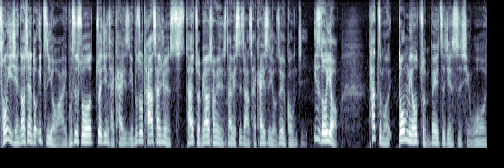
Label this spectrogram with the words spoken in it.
从以前到现在都一直有啊，也不是说最近才开始，也不是说他要参选，他准备要参选台北市长才开始有这个攻击，一直都有，他怎么都没有准备这件事情，我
